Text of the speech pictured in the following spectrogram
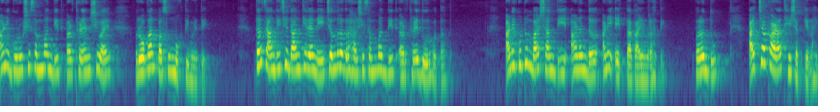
आणि गुरुशी संबंधित अडथळ्यांशिवाय रोगांपासून मुक्ती मिळते. तर चांदीचे दान केल्याने चंद्रग्रहाशी संबंधित अडथळे दूर होतात. आणि कुटुंबात शांती आनंद आणि एकता कायम राहते. परंतु आजच्या काळात हे शक्य नाही.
